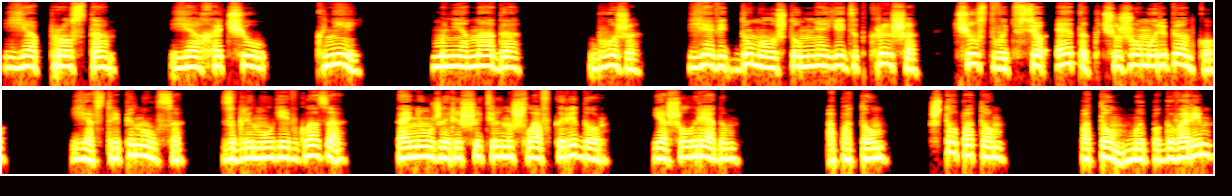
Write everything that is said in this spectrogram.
Я просто... Я хочу к ней. Мне надо... Боже, я ведь думала, что у меня едет крыша, чувствовать все это к чужому ребенку. Я встрепенулся, заглянул ей в глаза. Таня уже решительно шла в коридор. Я шел рядом. А потом? Что потом? Потом мы поговорим,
